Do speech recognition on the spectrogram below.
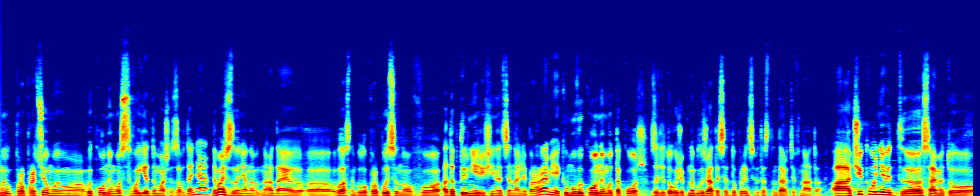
Ми пропрацьовуємо, виконуємо своє домашнє завдання. Домашнє завдання нагадаю, е, власне було прописано в адаптивній річній національній програмі, яку ми виконуємо також задля того, щоб наближатися до принципів та стандартів НАТО. А очікування від е, саміту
